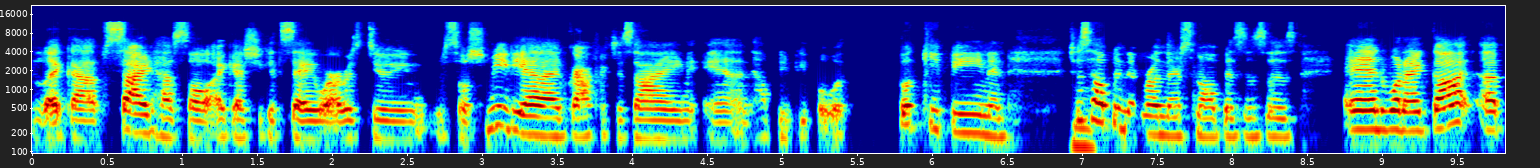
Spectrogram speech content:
like a side hustle, I guess you could say, where I was doing social media, graphic design, and helping people with bookkeeping and just mm-hmm. helping them run their small businesses. And when I got up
